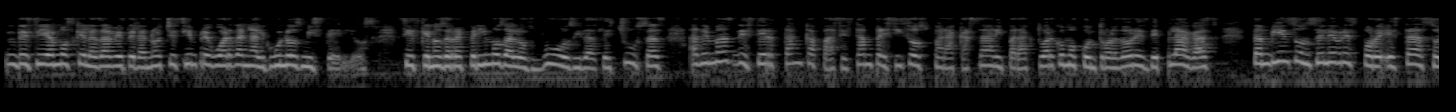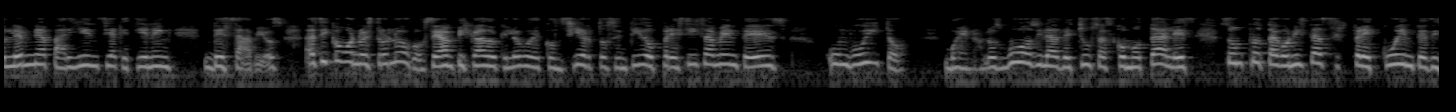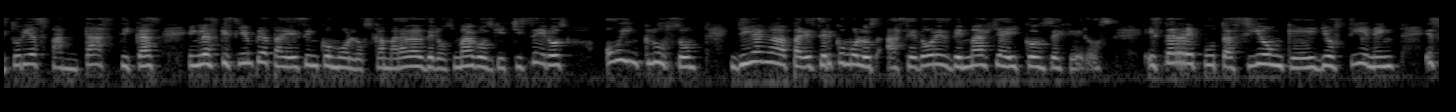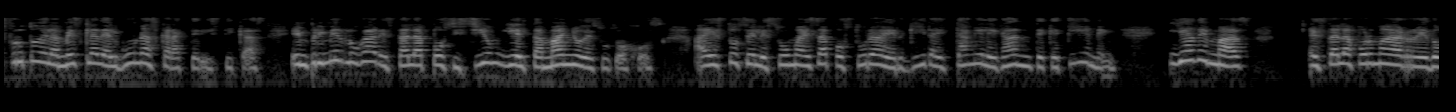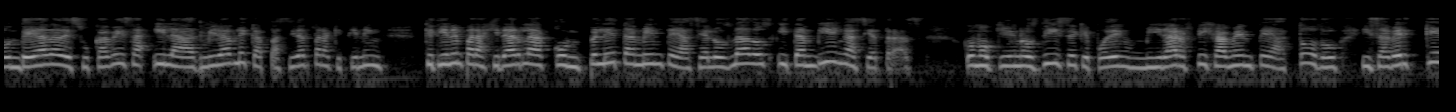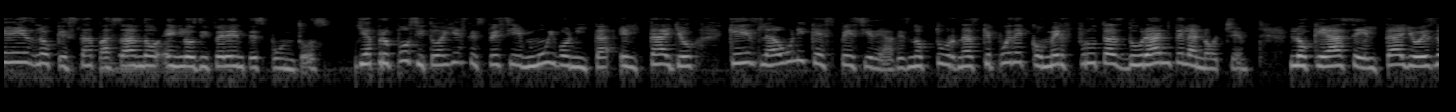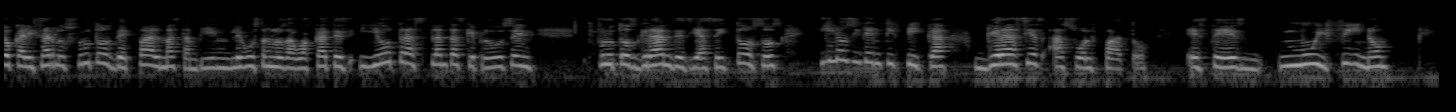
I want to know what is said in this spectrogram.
Decíamos que las aves de la noche siempre guardan algunos misterios. Si es que nos referimos a los búhos y las lechuzas, además de ser tan capaces, tan precisos para cazar y para actuar como controladores de plagas, también son célebres por esta solemne apariencia que tienen de sabios. Así como nuestro logo, se han fijado que el logo de concierto sentido precisamente es un buito, bueno, los búhos y las lechuzas como tales son protagonistas frecuentes de historias fantásticas en las que siempre aparecen como los camaradas de los magos y hechiceros o incluso llegan a aparecer como los hacedores de magia y consejeros. Esta reputación que ellos tienen es fruto de la mezcla de algunas características. En primer lugar está la posición y el tamaño de sus ojos. A esto se le suma esa postura erguida y tan elegante que tienen. Y además está la forma redondeada de su cabeza y la admirable capacidad para que tienen que tienen para girarla completamente hacia los lados y también hacia atrás, como quien nos dice que pueden mirar fijamente a todo y saber qué es lo que está pasando en los diferentes puntos. Y a propósito, hay esta especie muy bonita, el tallo, que es la única especie de aves nocturnas que puede comer frutas durante la noche. Lo que hace el tallo es localizar los frutos de palmas, también le gustan los aguacates y otras plantas que producen frutos grandes y aceitosos y los identifica gracias a su olfato. Este es muy fino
